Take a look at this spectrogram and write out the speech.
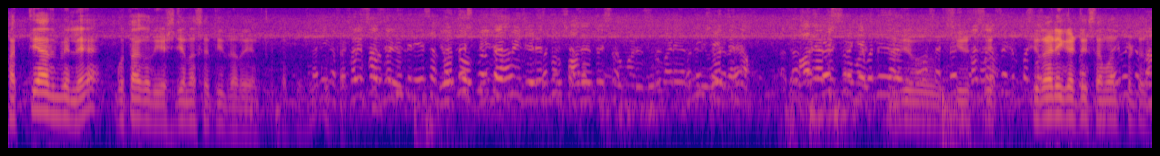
ಪತ್ತೆ ಆದಮೇಲೆ ಗೊತ್ತಾಗೋದು ಎಷ್ಟು ಜನ ಸತ್ತಿದ್ದಾರೆ ಅಂತಕ್ಕಂಥದ್ದು ಶಿರಾಡಿ ಘಟ್ಟಕ್ಕೆ ಸಂಬಂಧಪಟ್ಟದ್ದು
